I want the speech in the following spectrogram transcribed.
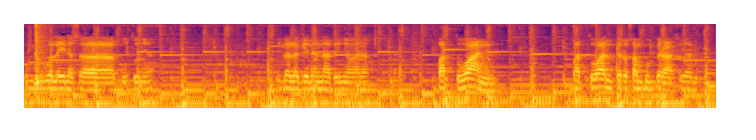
Kumiwalay na sa buto niya. Ilalagay na natin yung ano, batuan. Batuan pero 10 piraso yan.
